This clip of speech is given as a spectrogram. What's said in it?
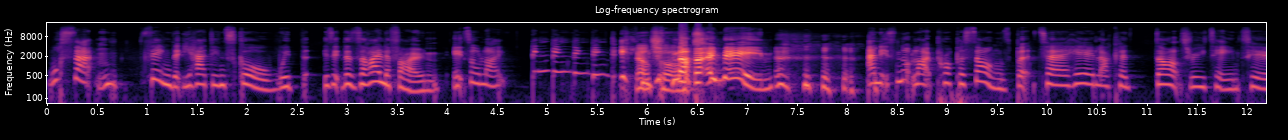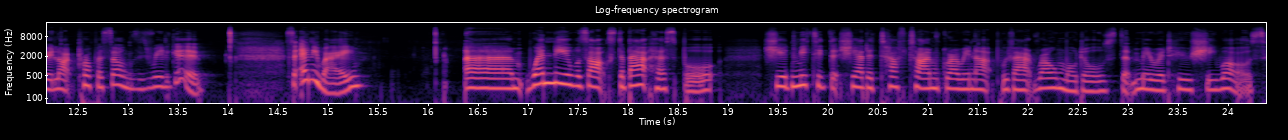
what's that thing that you had in school with, is it the xylophone? It's all like, ding, ding, ding, ding, ding. Oh, Do you know what I mean? and it's not like proper songs, but to hear like a dance routine to like proper songs is really good. So anyway, um, when Nia was asked about her sport, she admitted that she had a tough time growing up without role models that mirrored who she was.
